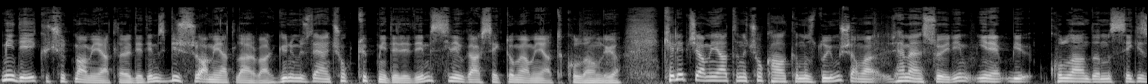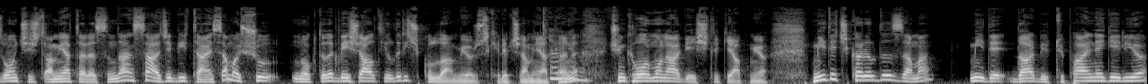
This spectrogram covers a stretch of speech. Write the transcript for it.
mideyi küçültme ameliyatları dediğimiz bir sürü ameliyatlar var. Günümüzde yani çok tüp mide dediğimiz sleeve garsektomi ameliyatı kullanılıyor. Kelepçe ameliyatını çok halkımız duymuş ama hemen söyleyeyim yine bir kullandığımız 8-10 çeşit ameliyat arasından sadece bir tanesi ama şu noktada 5-6 yıldır hiç kullanmıyoruz kelepçe ameliyatlarını. Çünkü hormonal değişiklik yapmıyor. Mide çıkarıldığı zaman mide dar bir tüp haline geliyor.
